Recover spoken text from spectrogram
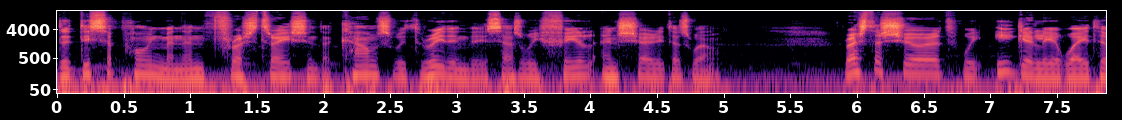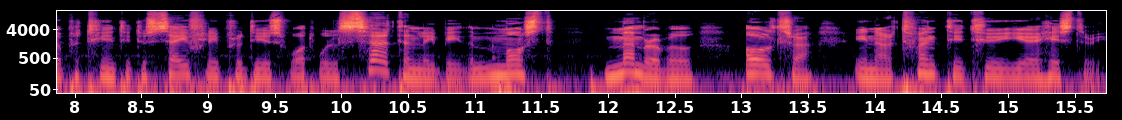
the disappointment and frustration that comes with reading this as we feel and share it as well. Rest assured, we eagerly await the opportunity to safely produce what will certainly be the most memorable Ultra in our 22 year history.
